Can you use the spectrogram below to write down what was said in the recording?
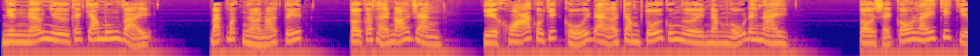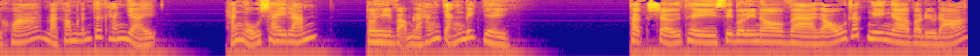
Nhưng nếu như các cháu muốn vậy, bác bất ngờ nói tiếp, tôi có thể nói rằng chìa khóa của chiếc củi đang ở trong túi của người nằm ngủ đây này. Tôi sẽ cố lấy chiếc chìa khóa mà không đánh thức hắn dậy. Hắn ngủ say lắm, tôi hy vọng là hắn chẳng biết gì. Thật sự thì Sibolino và gấu rất nghi ngờ vào điều đó.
